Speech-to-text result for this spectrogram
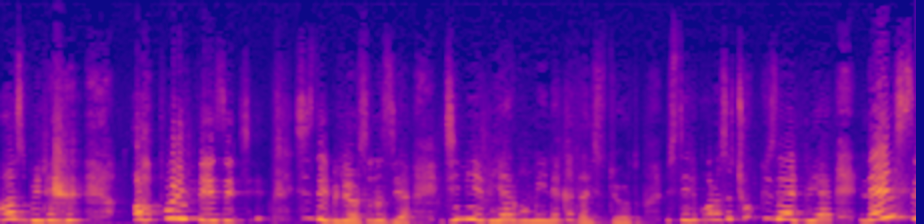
az bile. Ah Polly teyzeciğim. Siz de biliyorsunuz ya. Jimmy'ye bir yer bulmayı ne kadar istiyordum. Üstelik orası çok güzel bir yer. Nancy,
